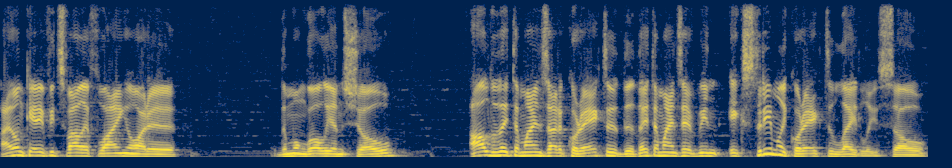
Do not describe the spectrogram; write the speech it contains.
I don't care if it's Valley Flying or uh, the Mongolian show. All the data mines are correct. The data mines have been extremely correct lately, so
